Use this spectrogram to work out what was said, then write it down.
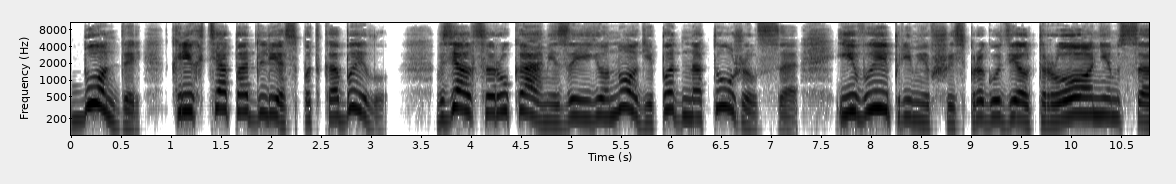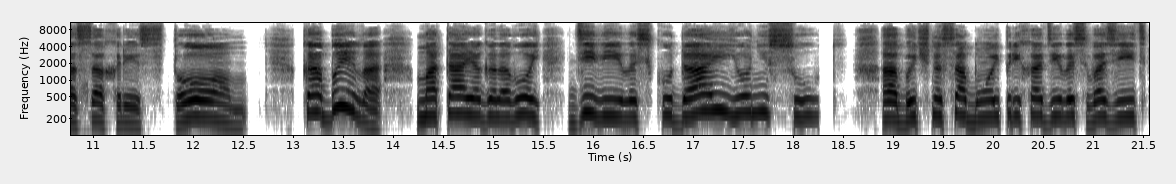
Бондарь, кряхтя подлез под кобылу, взялся руками за ее ноги, поднатужился и, выпрямившись, прогудел «Тронемся со Христом!» Кобыла, мотая головой, дивилась, куда ее несут. Обычно самой приходилось возить,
